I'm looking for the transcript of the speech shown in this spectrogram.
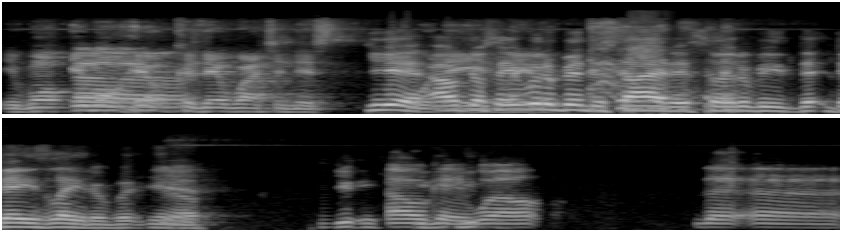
It won't. It won't help Uh, because they're watching this. Yeah, I was gonna days say it would have been decided, so it'll be d- days later. But you Yeah. know, you, you- okay, you- well, the uh,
